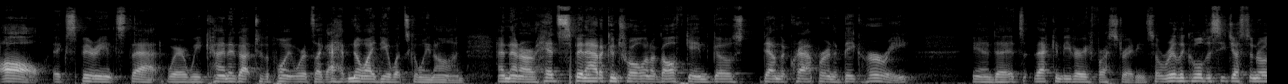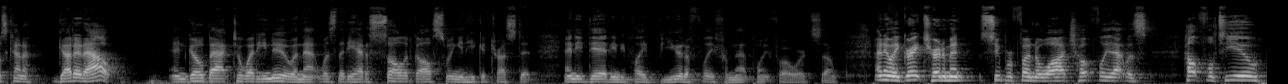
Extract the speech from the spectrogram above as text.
all experienced that where we kind of got to the point where it's like, I have no idea what's going on. And then our heads spin out of control and a golf game goes down the crapper in a big hurry and uh, that can be very frustrating. So really cool to see Justin Rose kind of gut it out and go back to what he knew, and that was that he had a solid golf swing and he could trust it, and he did, and he played beautifully from that point forward. So anyway, great tournament, super fun to watch. Hopefully that was helpful to you.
